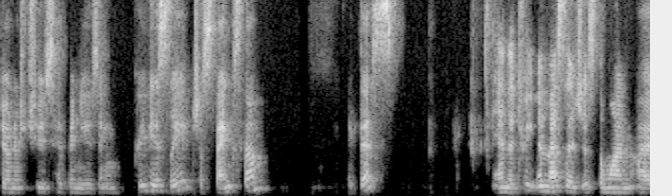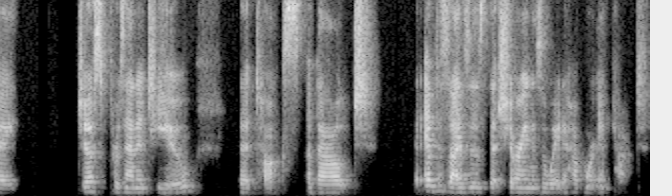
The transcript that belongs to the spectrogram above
donors choose had been using previously. It just thanks them like this. And the treatment message is the one I just presented to you that talks about, that emphasizes that sharing is a way to have more impact.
